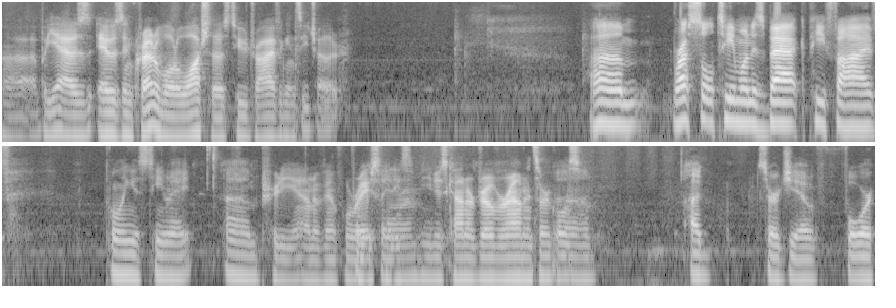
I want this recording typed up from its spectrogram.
Uh, but yeah, it was it was incredible to watch those two drive against each other. Um, Russell team on his back, P5, pulling his teammate. Um, Pretty uneventful race for him. He just kind of drove around in circles. um, uh, Sergio four,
